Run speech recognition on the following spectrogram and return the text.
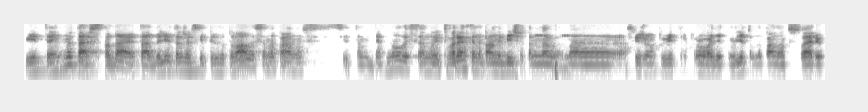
Квітень, ну теж спадає. Та, до літа вже всі підготувалися, напевно, всі там вдягнулися. Ну і тваринки, напевно, більше там на, на свіжому повітрі проводять ну, літом, напевно, аксесуарів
